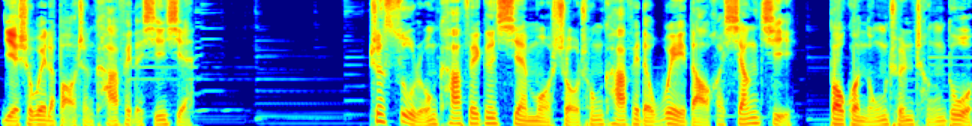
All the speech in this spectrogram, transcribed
也是为了保证咖啡的新鲜。这速溶咖啡跟现磨手冲咖啡的味道和香气，包括浓醇程度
